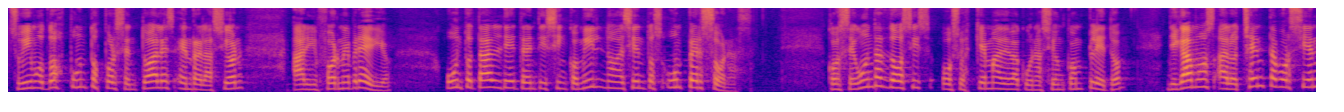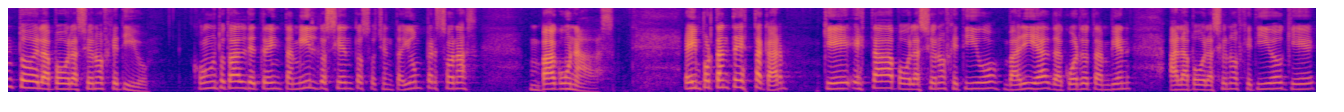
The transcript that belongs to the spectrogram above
Subimos dos puntos porcentuales en relación al informe previo un total de 35.901 personas. Con segundas dosis o su esquema de vacunación completo, llegamos al 80% de la población objetivo, con un total de 30.281 personas vacunadas. Es importante destacar que esta población objetivo varía de acuerdo también a la población objetivo que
